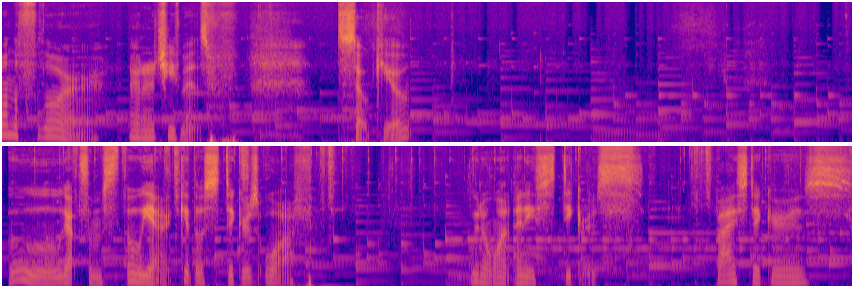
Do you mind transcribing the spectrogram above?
on the floor. I got an achievement. so cute. Ooh, we got some... Oh yeah, get those stickers off. We don't want any stickers. Bye stickers.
